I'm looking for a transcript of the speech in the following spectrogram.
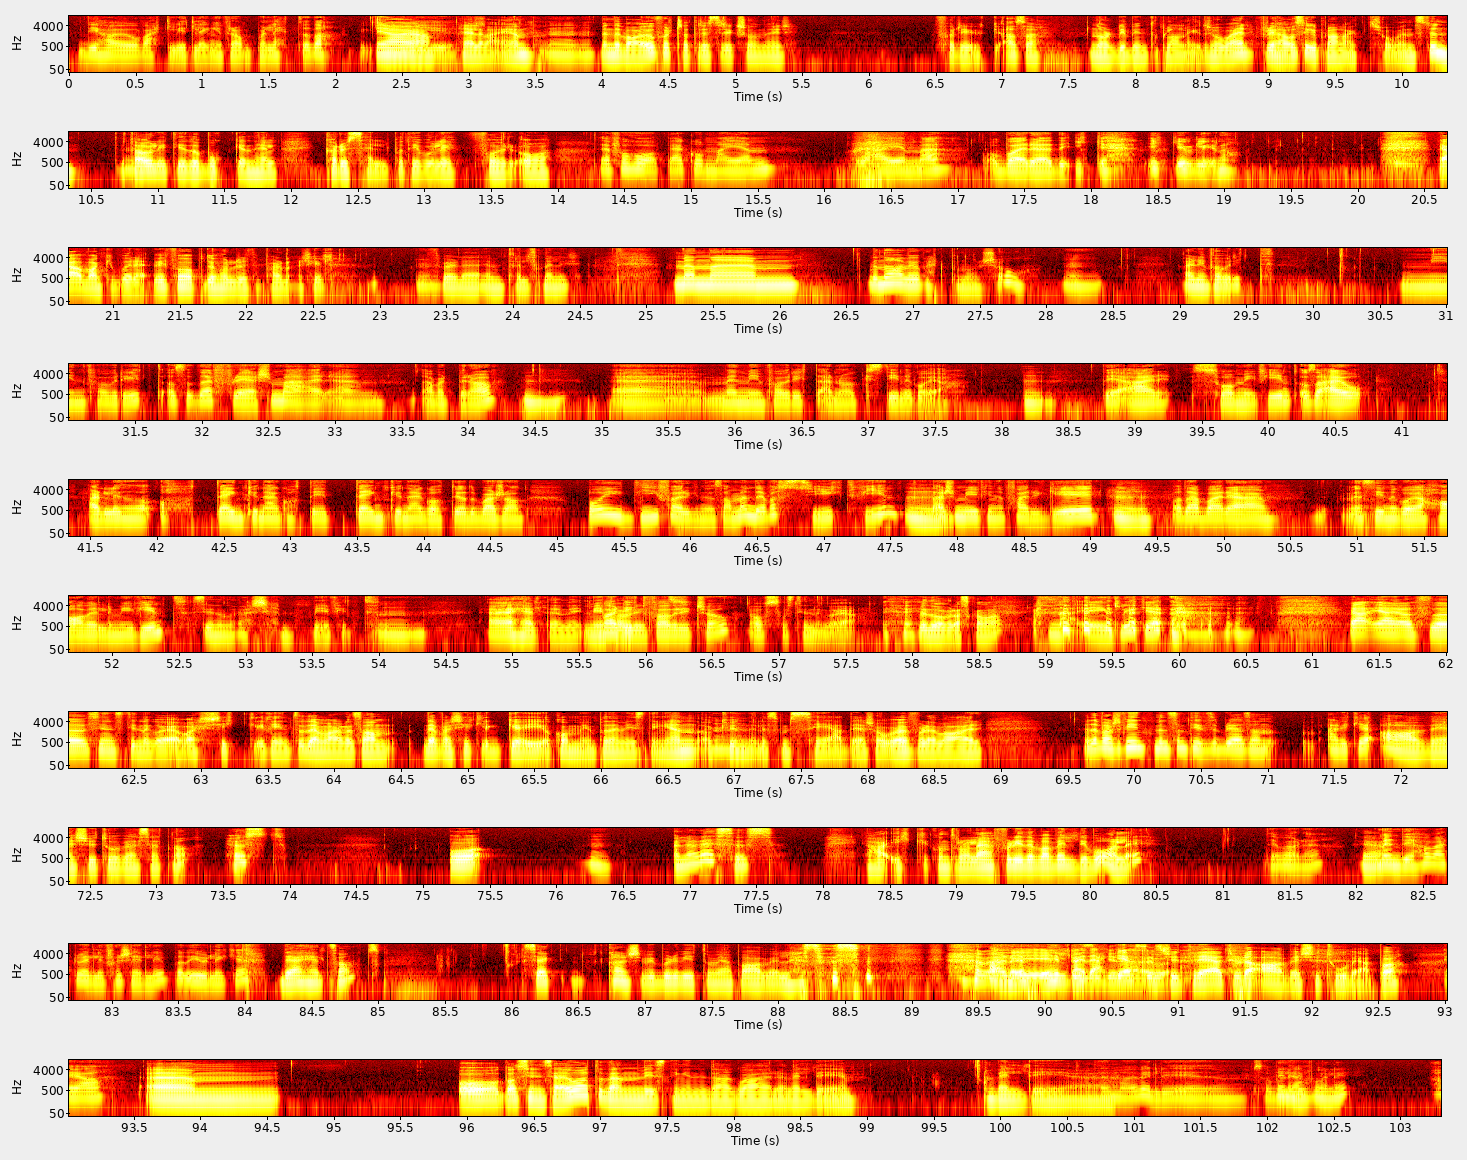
De har jo vært litt lenger framme på lettet, da. Ja, ja. Hele veien. Mm. Men det var jo fortsatt restriksjoner forrige uke. Altså når de begynte å planlegge showet her. For de har jo sikkert planlagt showet en stund. Det tar jo litt tid å booke en hel karusell på tivoli for å Så jeg får håpe jeg kommer meg hjem og er hjemme, og bare det ikke, ikke blir noe. Ja, banke i bordet. Vi får håpe du holder ut et par dager til Mm. før det eventuelt smeller. Men, um, men nå har vi jo vært på noen show. Mm. Hva er din favoritt? Min favoritt Altså, det er flere som er, um, har vært bra, eh, men min favoritt er nok Stine Goya. Mm. Det er så mye fint. Og så er jo er det liksom sånn åh, den kunne jeg gått i, den kunne jeg gått i. Og det er bare sånn Oi, de fargene sammen, det var sykt fint. Mm. Det er så mye fine farger. Mm. Og det er bare Men Stine Goya har veldig mye fint. Stine Goya har kjempemye fint. Mm. Jeg er helt enig. Min Hva er favoritt, ditt favorittshow? Også Stine Goya. Ble du overraska nå? Nei, egentlig ikke. Ja, jeg også syns Stine Goya var skikkelig fint. Og det var, det sånn, det var skikkelig gøy å komme inn på den visningen og kunne liksom se det showet, for det var ja, Det var så fint. Men samtidig så blir jeg sånn Er det ikke AV22 vi har sett nå? Høst? Og Mm. Eller er det SS? Jeg har ikke kontroll, jeg, fordi det var veldig vårlig. Det var det. Ja. Men det har vært veldig forskjellig på de ulike. Det er helt sant. Så jeg, kanskje vi burde vite om vi er på AV eller SS. Er det Nei, det er ikke. SS23. Jeg tror det er AV22 vi er på. Ja. Um, og da syns jeg jo at den visningen i dag var veldig Veldig, eh, Den var jo veldig sommerlig. veldig vårlig.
